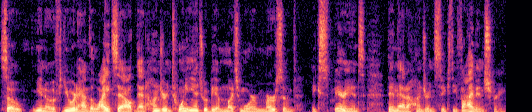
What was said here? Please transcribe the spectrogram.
So, you know, if you were to have the lights out, that 120 inch would be a much more immersive experience than that 165 inch screen.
